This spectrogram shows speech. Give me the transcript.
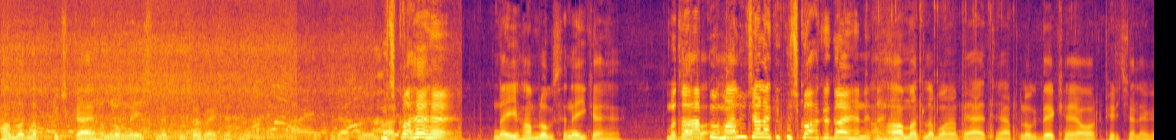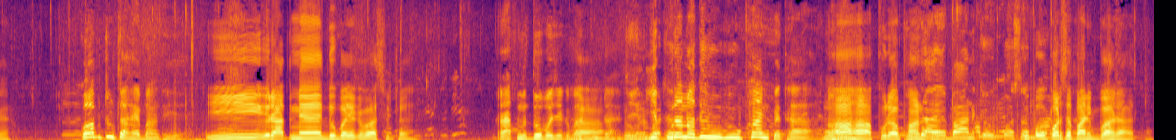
हाँ मतलब कुछ कहे हम लोग नहीं इसमें फूल पे बैठे थे। तो फिर आप लोग कुछ कहे हैं? नहीं हम लोग से नहीं कहे। मतलब आप- आपको हाँ। मालूम चला कि कुछ कह के गए हैं नेताजी? हाँ मतलब वहाँ पे आए थे आप लोग देखे और फिर चले गए। कब टूटा है बाँध ये? रात में दो बजे के बाद छूटा है। रात में दो बजे के बाद हाँ, टूटा है। ये पूरा नदी उफान पे था हाँ हाँ पूरा उफान था। बाँध के ऊपर से ऊपर से पानी बह रहा था।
